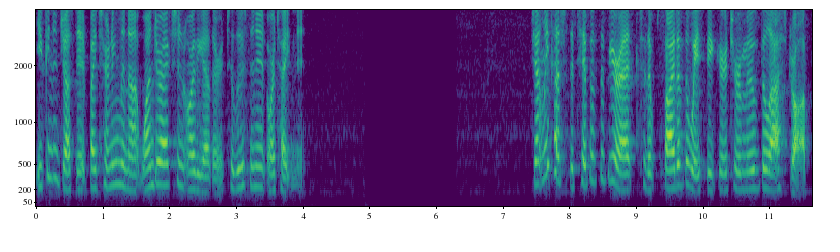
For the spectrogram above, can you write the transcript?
You can adjust it by turning the nut one direction or the other to loosen it or tighten it. Gently touch the tip of the burette to the side of the waste beaker to remove the last drop.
